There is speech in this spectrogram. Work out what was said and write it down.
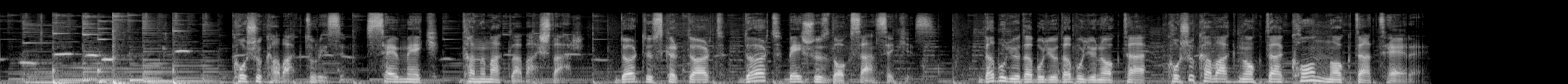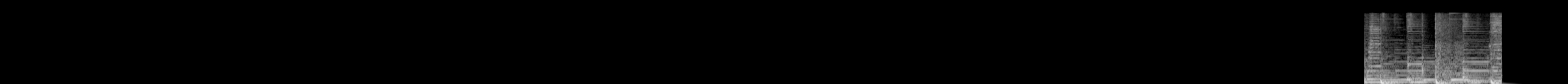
Koşu Kavak Turizm. Sevmek, tanımakla başlar. 444 4598 www.koşukavak.com.tr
